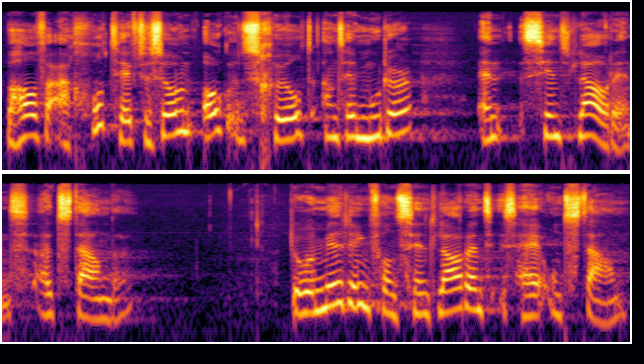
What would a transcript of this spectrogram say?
Behalve aan God heeft de zoon ook een schuld aan zijn moeder en Sint Laurens uitstaande. Door bemiddeling van Sint Laurens is hij ontstaan.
